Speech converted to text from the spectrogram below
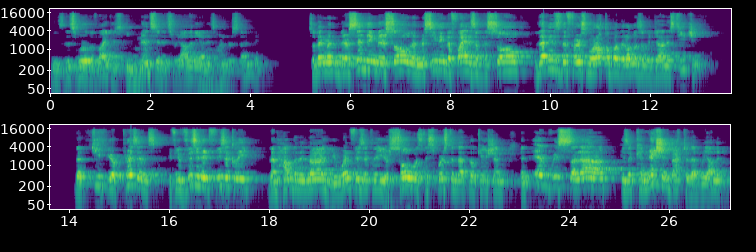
means this world of light is immense in its reality and its understanding. So then when they're sending their soul and receiving the faiz of the soul, that is the first muraqabah that Allah is teaching. That keep your presence, if you visited physically, then alhamdulillah, you went physically, your soul was dispersed in that location, and every salah is a connection back to that reality.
